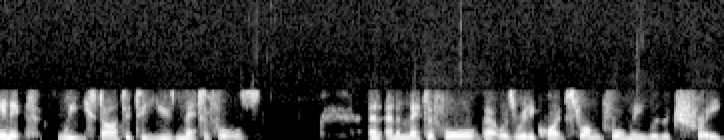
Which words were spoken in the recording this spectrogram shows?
in it, we started to use metaphors. And, and a metaphor that was really quite strong for me was a tree.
